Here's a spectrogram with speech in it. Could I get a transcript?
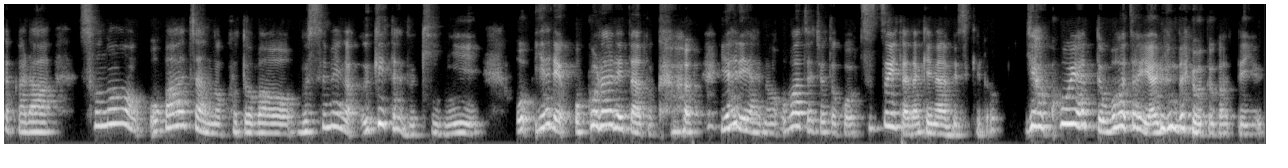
だから、そのおばあちゃんの言葉を娘が受けた時に、おやれ怒られたとか、やれあのおばあちゃんちょっとこうつついただけなんですけど、いや、こうやっておばあちゃんやるんだよとかっていう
